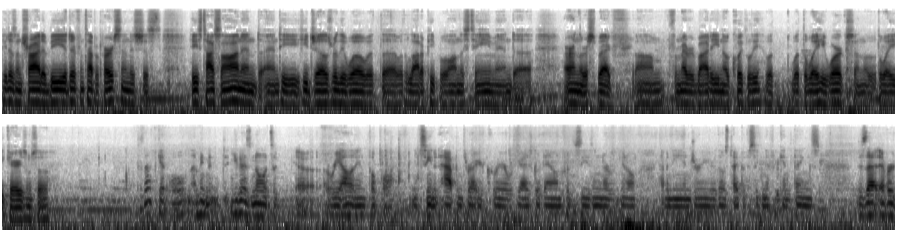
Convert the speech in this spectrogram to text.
he doesn't try to be a different type of person. It's just he's Tyson and and he, he gels really well with uh, with a lot of people on this team and uh, earn the respect um, from everybody you know quickly with with the way he works and the, way he carries himself. Does that get old? I mean, you guys know it's a, a reality in football. You've seen it happen throughout your career where guys go down for the season or, you know, have a knee injury or those type of significant things. Does that ever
